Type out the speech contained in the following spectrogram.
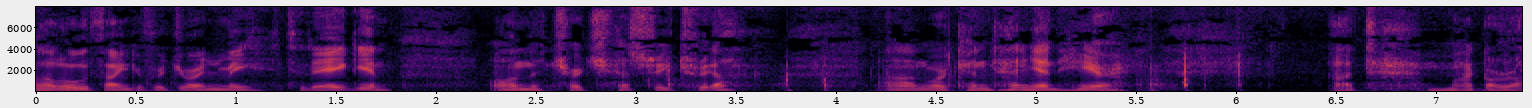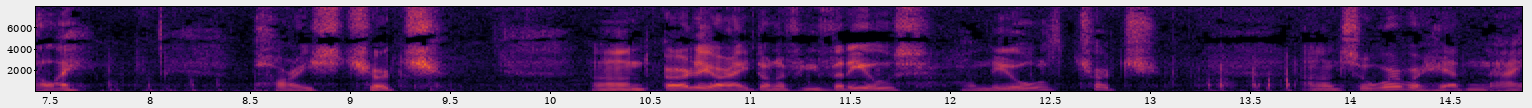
hello, thank you for joining me today again on the Church History Trail. And we're continuing here at Magherally Parish Church. And earlier I'd done a few videos on the old church. And so where we're heading now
